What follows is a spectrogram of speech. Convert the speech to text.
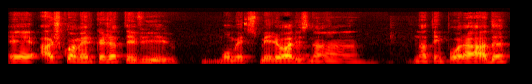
É, acho que o América já teve momentos melhores na, na temporada,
